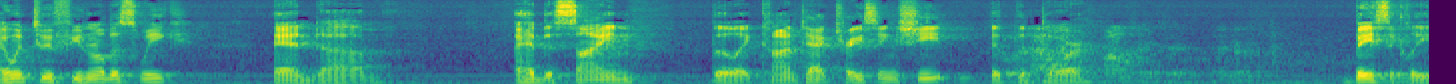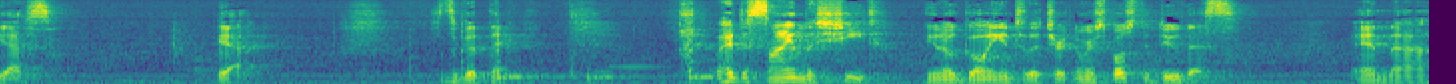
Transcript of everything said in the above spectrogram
I went to a funeral this week, and um, I had to sign the like contact tracing sheet at the door. Basically, yes. Yeah. It's a good thing. I had to sign the sheet you know, going into the church, and we are supposed to do this. And uh,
